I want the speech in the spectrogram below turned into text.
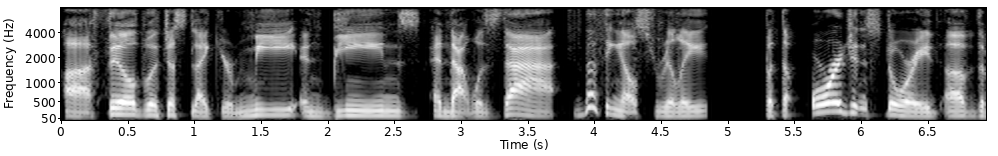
uh, filled with just like your meat and beans, and that was that. Nothing else really. But the origin story of the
